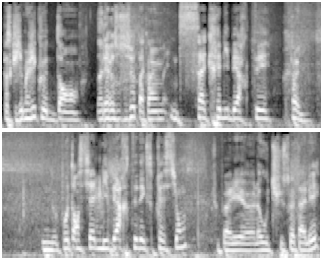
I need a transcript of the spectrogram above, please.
Parce que j'imagine que dans dans les réseaux sociaux, tu as quand même une sacrée liberté, une potentielle liberté d'expression. Tu peux aller là où tu souhaites aller,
